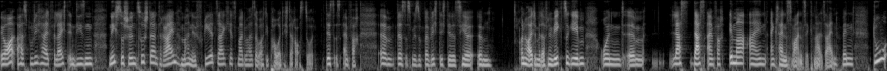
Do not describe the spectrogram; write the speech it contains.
ja, hast du dich halt vielleicht in diesen nicht so schönen Zustand rein manövriert, sage ich jetzt mal. Du hast aber auch die Power, dich da rauszuholen. Das ist einfach, ähm, das ist mir super wichtig, dir das hier ähm, und heute mit auf den Weg zu geben. Und ähm, lass das einfach immer ein, ein kleines Warnsignal sein. Wenn du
